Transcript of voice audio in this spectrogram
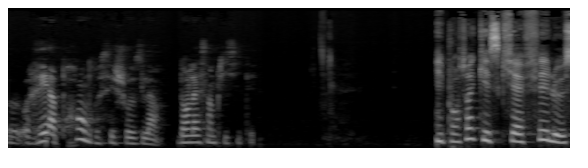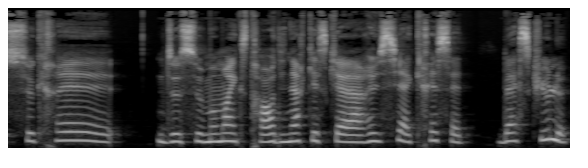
euh, réapprendre ces choses-là dans la simplicité. Et pour toi, qu'est-ce qui a fait le secret de ce moment extraordinaire? Qu'est-ce qui a réussi à créer cette bascule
